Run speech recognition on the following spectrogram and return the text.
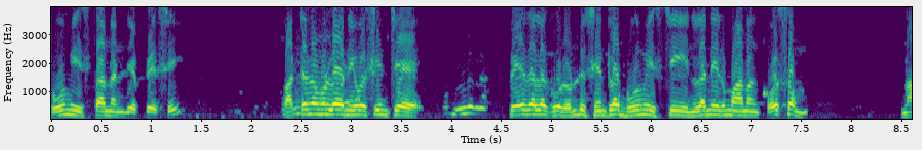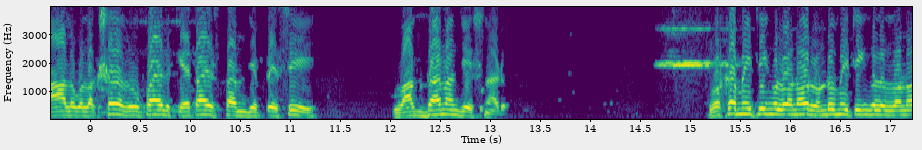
భూమి ఇస్తానని చెప్పేసి పట్టణంలో నివసించే పేదలకు రెండు సెంట్ల భూమి ఇచ్చి ఇళ్ళ నిర్మాణం కోసం నాలుగు లక్షల రూపాయలు కేటాయిస్తానని చెప్పేసి వాగ్దానం చేసినాడు. ఒక మీటింగులోనో రెండు మీటింగులలోనో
